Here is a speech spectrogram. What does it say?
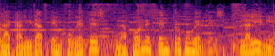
La calidad en juguetes la pone Centro Juguetes. La línea.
